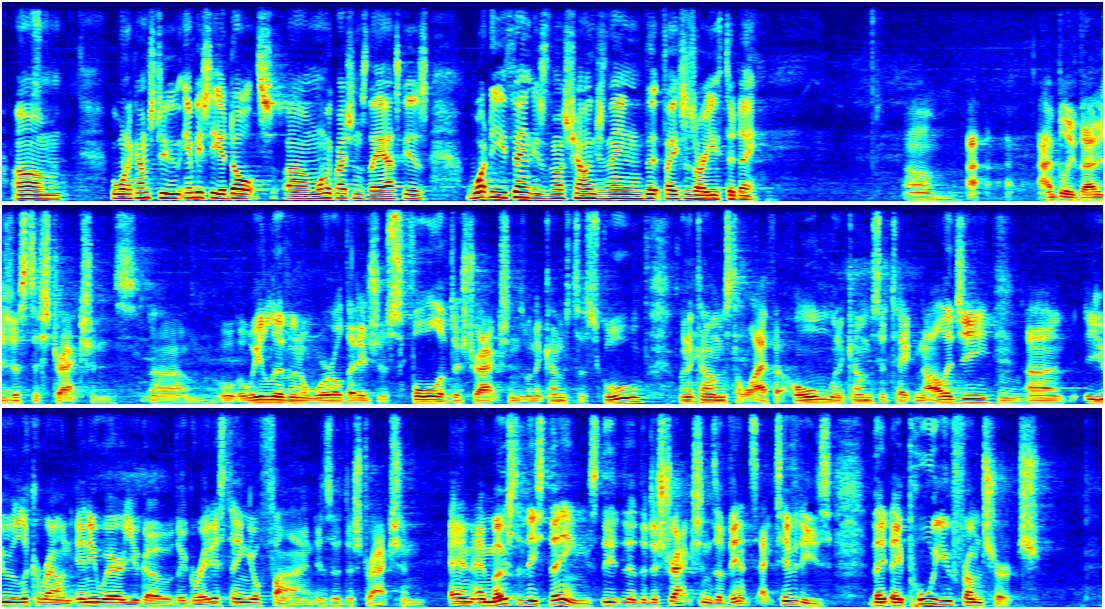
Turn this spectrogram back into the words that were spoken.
Um, but when it comes to NBC adults, um, one of the questions they ask is, what do you think is the most challenging thing that faces our youth today? Um, I, I believe that is just distractions. Um, we live in a world that is just full of distractions when it comes to school, when it comes to life at home, when it comes to technology. Mm. Uh, you look around anywhere you go, the greatest thing you'll find is a distraction. And, and most of these things, the, the, the distractions, events, activities, they, they pull you from church.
